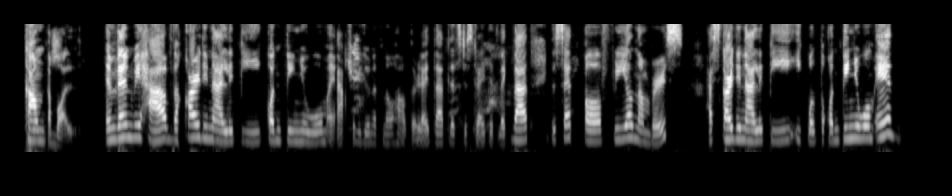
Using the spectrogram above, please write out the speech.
countable. And then we have the cardinality continuum. I actually do not know how to write that. Let's just write it like that. The set of real numbers has cardinality equal to continuum and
